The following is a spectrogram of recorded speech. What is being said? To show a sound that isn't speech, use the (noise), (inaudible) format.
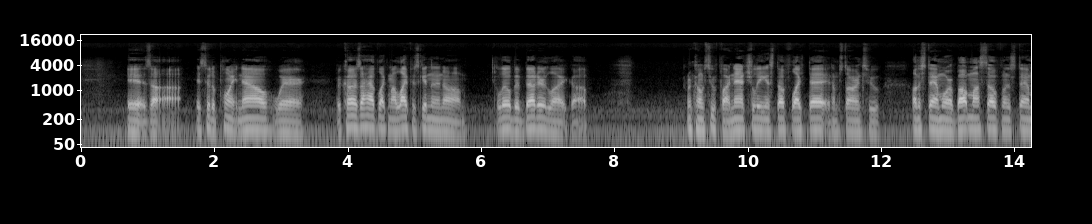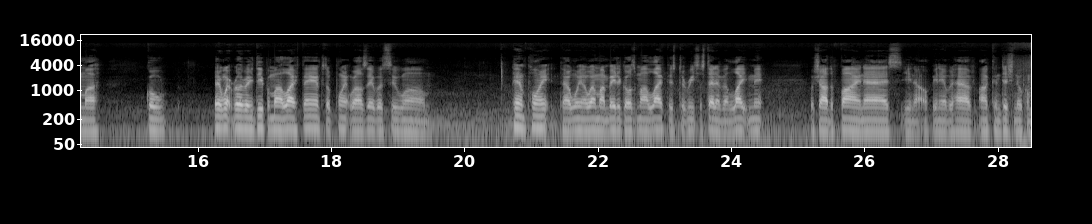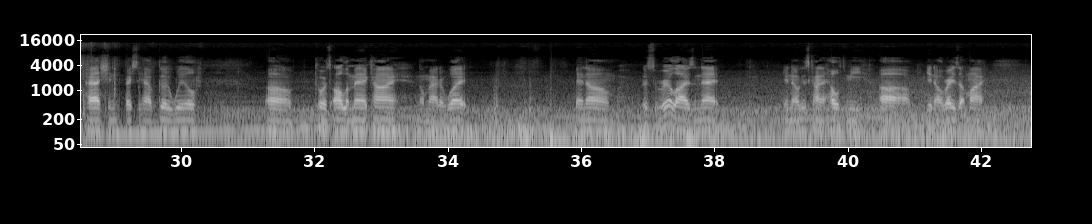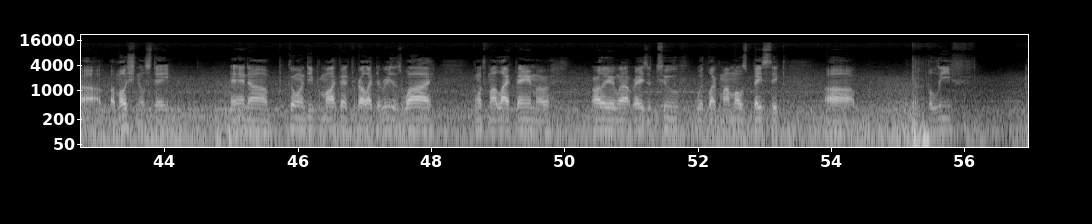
is uh, it's to the point now where because I have like my life is getting um a little bit better, like uh, when it comes to financially and stuff like that, and I'm starting to understand more about myself, understand my go. It went really, really deep in my life, and to the point where I was able to um pinpoint that one of my major goals in my life is to reach a state of enlightenment, which I define as, you know, being able to have unconditional compassion, basically have goodwill um, towards all of mankind, no matter what. And um, just realizing that, you know, this kind of helped me, uh, you know, raise up my uh, emotional state and going deeper in my life and figure out like the reasons why, going to my life theme or earlier when I raised a two with like my most basic um, belief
